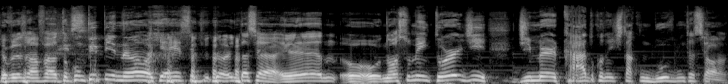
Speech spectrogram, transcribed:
Eu falei assim, Rafael, eu tô com um pipinão aqui, é receptor. Então, assim, ó, é o, o, nosso mentor de, de mercado quando a gente tá com dúvida, então assim, ó,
